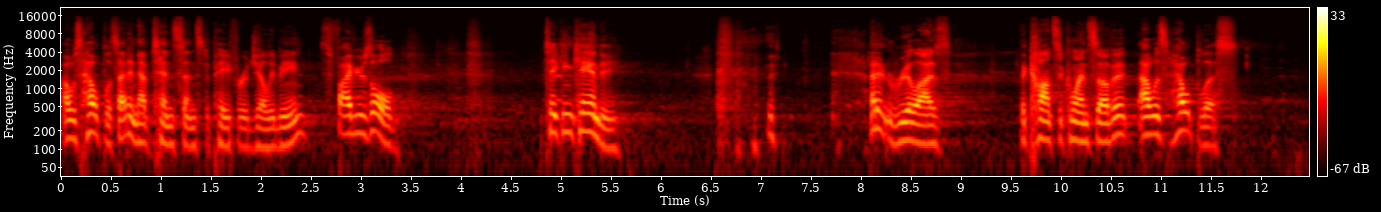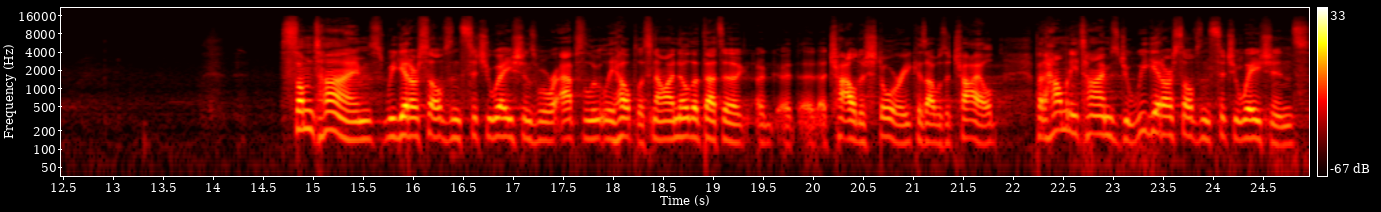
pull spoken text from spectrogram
I was helpless. I didn't have 10 cents to pay for a jelly bean. I was five years old, taking candy. I didn't realize the consequence of it. I was helpless. Sometimes we get ourselves in situations where we're absolutely helpless. Now, I know that that's a, a, a childish story because I was a child, but how many times do we get ourselves in situations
